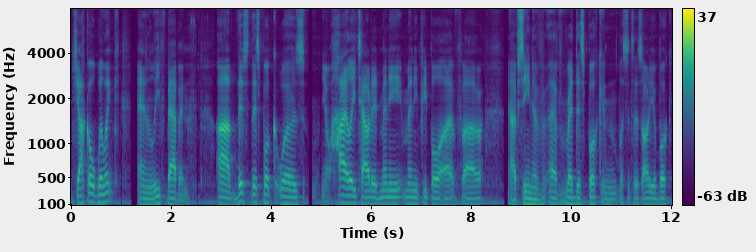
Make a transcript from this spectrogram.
Jocko Willink and Leif Babin. Uh, this this book was you know highly touted. Many many people have uh, I've seen have, have read this book and listened to this audiobook.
